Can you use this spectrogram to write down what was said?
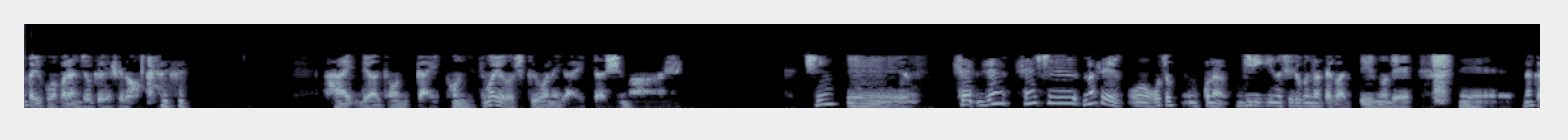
んかよくわからん状況ですけど。はい。では今回、本日もよろしくお願いいたします。新、えー、先、先週、なぜ遅く、このギリギリの収録になったかっていうので、えーなんか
